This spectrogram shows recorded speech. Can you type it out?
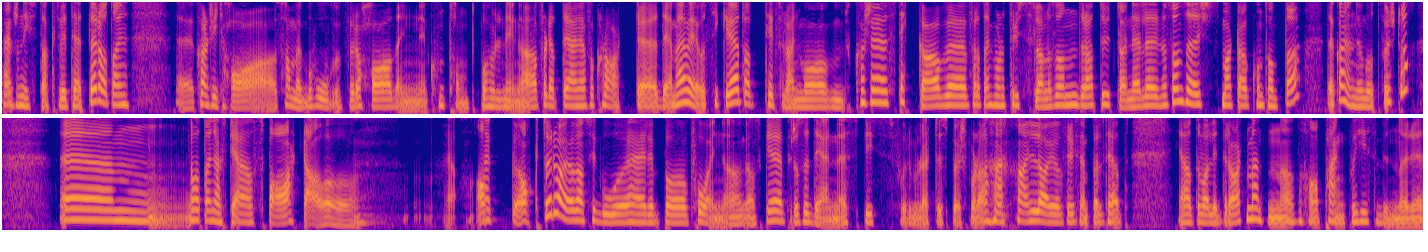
pensjonistaktiviteter, og at han eh, kanskje ikke har samme behovet for å ha den kontantbeholdninga. For det han har forklart det med, er jo sikkerhet, at tilfelle han må kanskje stikke av for at han får noen trusler eller sånn, dra til utlandet eller noe sånt, så er det smart å ha kontanter. Det kan han jo godt forstå. Um, og at han alltid har spart, da. og ja. Ak aktor var jo ganske god her på å få inn noen ganske prosederende, spissformulerte spørsmål. Han la jo f.eks. til at, ja, at, det var litt rart med enten å ha penger på kistebunnen når,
